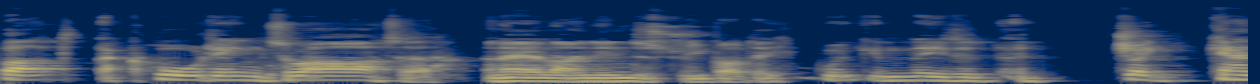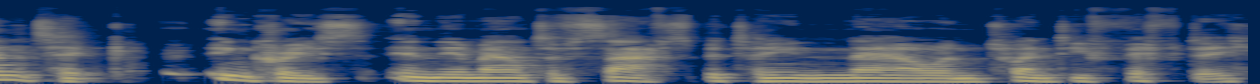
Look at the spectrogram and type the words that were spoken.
But according to IATA, an airline industry body, we can need a, a gigantic increase in the amount of SAFs between now and 2050.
